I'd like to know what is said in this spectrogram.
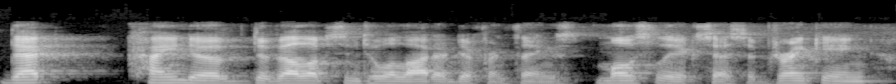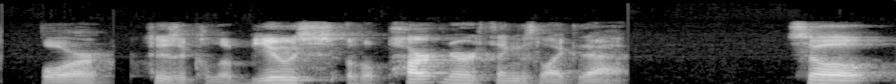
that kind of develops into a lot of different things, mostly excessive drinking or physical abuse of a partner, things like that. So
